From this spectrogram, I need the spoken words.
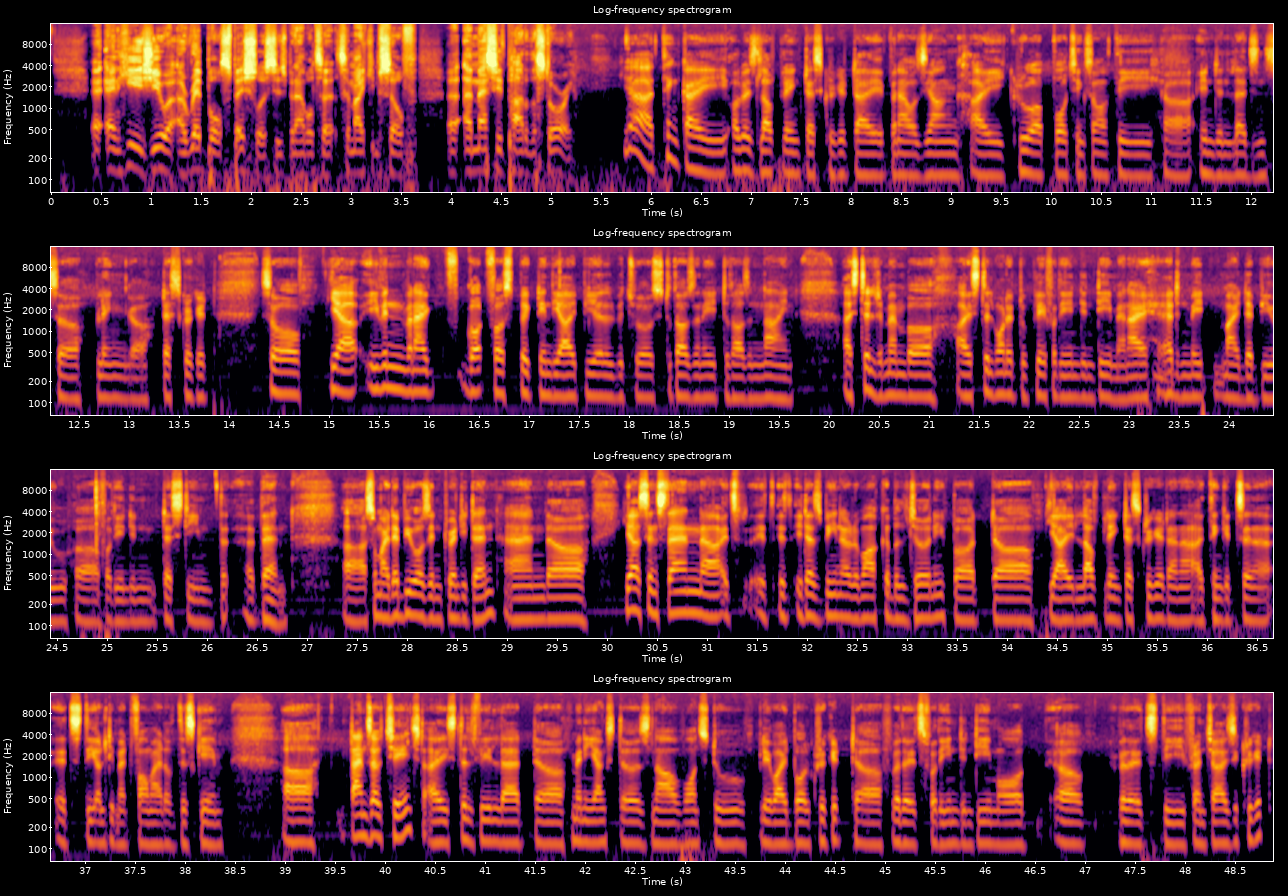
And here's you, a red ball specialist who's been able to, to make himself a, a massive part of the story. Yeah, I think I always loved playing Test cricket. I, when I was young, I grew up watching some of the uh, Indian legends uh, playing uh, Test cricket. So yeah, even when I got first picked in the IPL, which was 2008, 2009, I still remember I still wanted to play for the Indian team, and I hadn't made my debut uh, for the Indian Test team th- uh, then. Uh, so my debut was in 2010, and uh, yeah, since then uh, it's it, it, it has been a remarkable journey. But uh, yeah, I love playing Test cricket, and I think it's a, it's the ultimate format of this game. Uh, times have changed. I still feel that uh, many youngsters now wants to play white ball cricket, uh, whether it's for the Indian team or uh, whether it's the franchise cricket.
